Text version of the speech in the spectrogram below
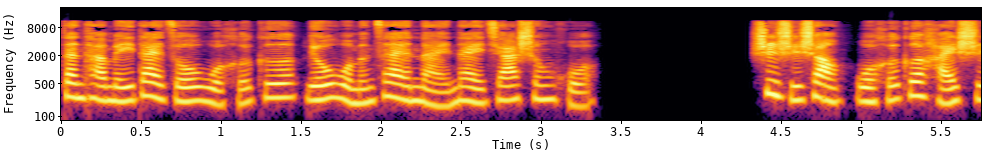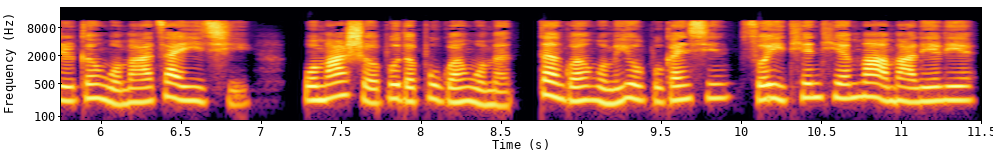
但他没带走我和哥，留我们在奶奶家生活。事实上，我和哥还是跟我妈在一起。我妈舍不得不管我们，但管我们又不甘心，所以天天骂骂咧咧，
